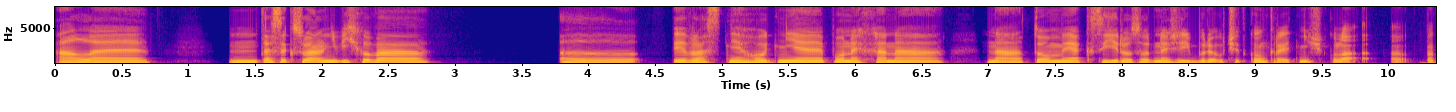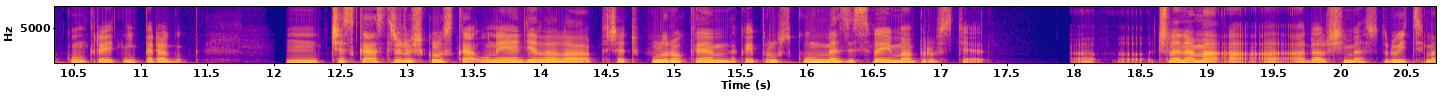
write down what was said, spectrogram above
Ale mm, ta sexuální výchova je vlastně hodně ponechaná na tom, jak si ji rozhodne, že ji bude učit konkrétní škola a pak konkrétní pedagog. Mm, Česká středoškolská unie dělala před půl rokem takový průzkum mezi svýma prostě členama a, a, a dalšíma studujícíma,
